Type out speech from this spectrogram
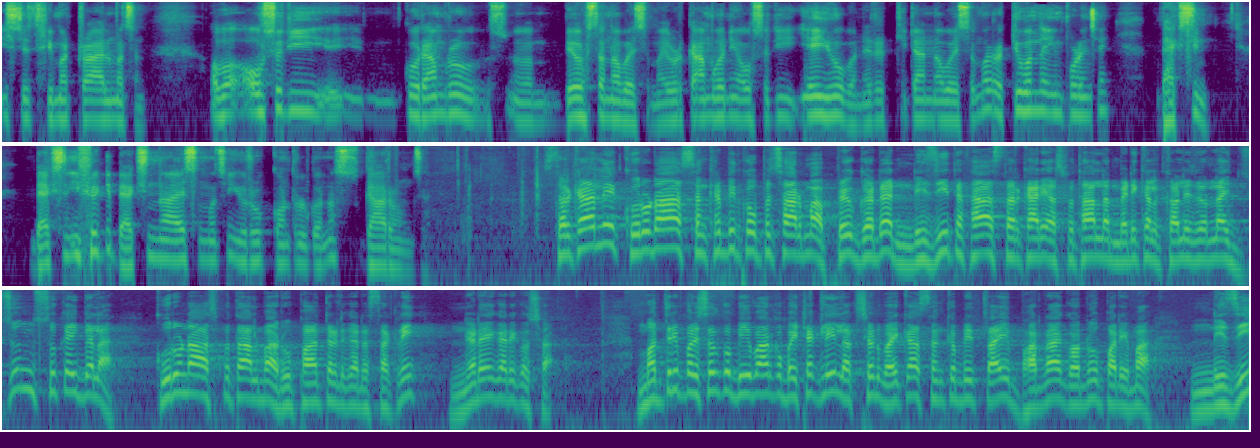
स्टेज थ्रीमा ट्रायलमा छन्। अब औषधिको राम्रो व्यवस्था नभएसम्म एउटा काम गर्ने औषधि यही हो भनेर किटान नभएसम्म र त्योभन्दा इम्पोर्टेन्ट चाहिँ भ्याक्सिन। भ्याक्सिन इफेक्टिभ भ्याक्सिन नआएसम्म चाहिँ यो रोग कन्ट्रोल गर्न गाह्रो हुन्छ। सरकारले कोरोना सङ्क्रमितको उपचारमा प्रयोग गर्न निजी तथा सरकारी अस्पताल र मेडिकल कलेजहरूलाई जुनसुकै बेला कोरोना अस्पतालमा रूपान्तरण गर्न सक्ने निर्णय गरेको छ। मन्त्री परिषदको बिहिबारको बैठकले लक्षण भएका सङ्क्रमितलाई भर्ना गर्नु परेमा निजी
